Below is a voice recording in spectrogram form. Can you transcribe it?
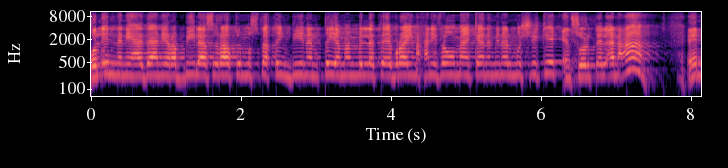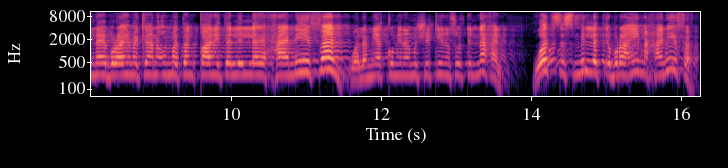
قل إنني هداني ربي إلى صراط مستقيم دينا قيما ملة إبراهيم حنيفا وما كان من المشركين. إن سورة الأنعام. إن إبراهيم كان أمة قانتا لله حنيفا ولم يكن من المشركين. in سورة النحل. What's this millat Ibrahim Hanifa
